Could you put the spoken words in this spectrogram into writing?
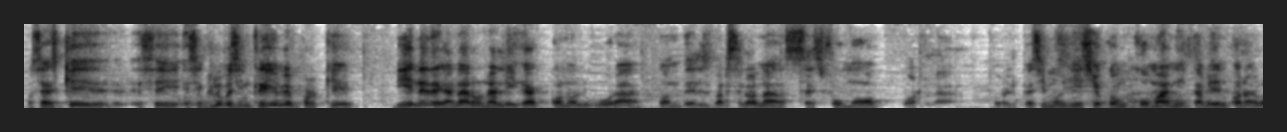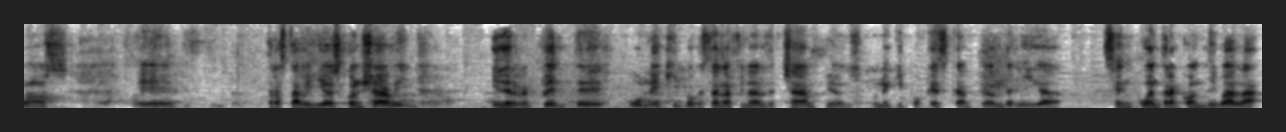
O sea, es que ese, club es increíble porque viene de ganar una liga con holgura, donde el Barcelona se esfumó por, la, por el pésimo inicio con Kuman y también con algunos eh, trastabillos con Xavi, y de repente un equipo que está en la final de Champions, un equipo que es campeón de liga, se encuentra con Dybala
